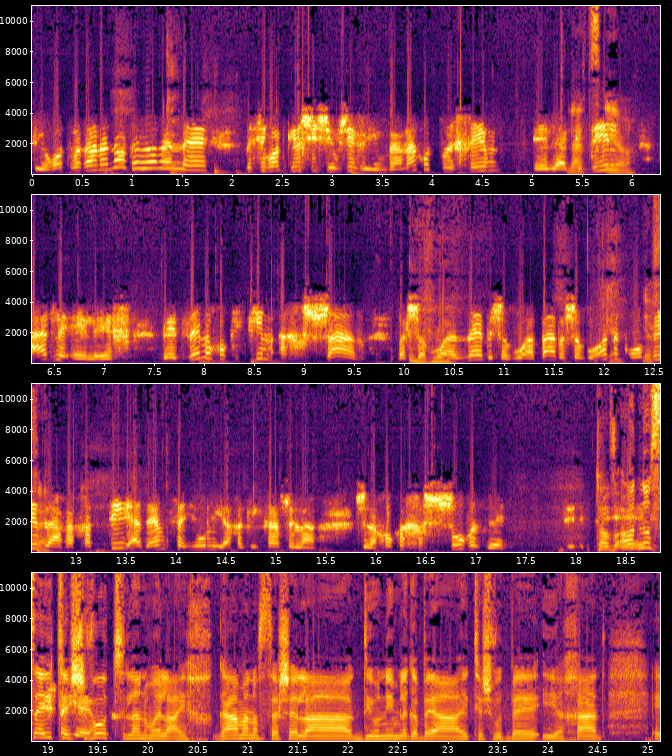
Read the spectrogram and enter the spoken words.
צעירות ורעננות, היום הן כן. uh, בסביבות גיל 60-70, ואנחנו צריכים uh, להגדיל עד לאלף, ואת זה מחוקקים עכשיו. בשבוע הזה, בשבוע הבא, בשבועות כן, הקרובים, להערכתי עד אמצע יולי, החקיקה של, ה, של החוק החשוב הזה. טוב, עוד נושא התיישבות לנו אלייך. גם הנושא של הדיונים לגבי ההתיישבות ב-E1, אה,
